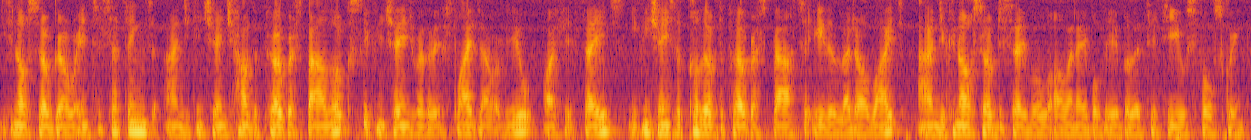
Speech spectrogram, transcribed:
You can also go into settings and you can change how the progress bar looks. You can change whether it slides out of view or if it fades. You can change the colour of the progress bar to either red or white and you can also disable or enable the ability to use full screen.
